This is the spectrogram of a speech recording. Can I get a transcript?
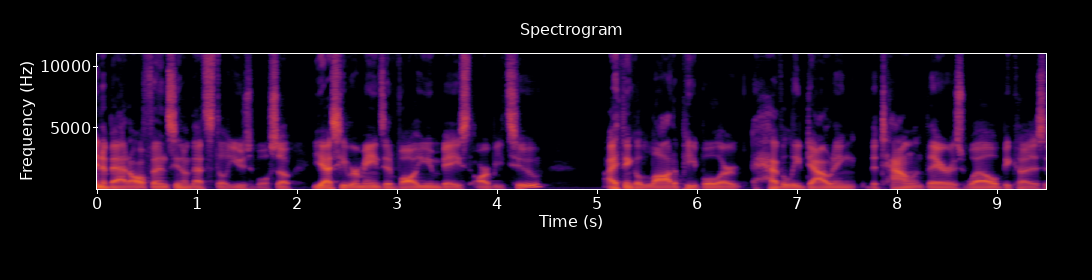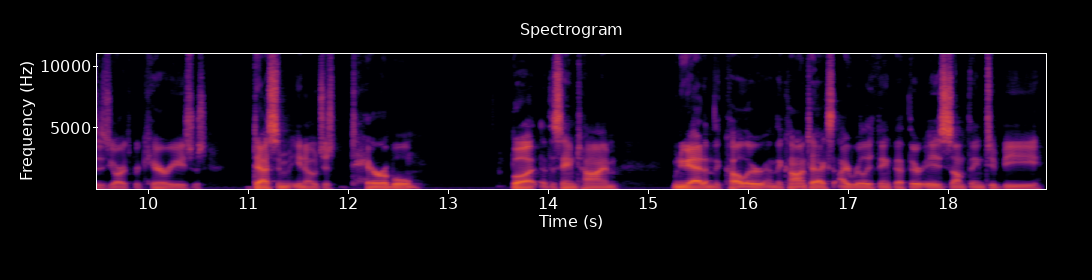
in a bad offense. You know, that's still usable. So, yes, he remains a volume based RB2. I think a lot of people are heavily doubting the talent there as well because his yards per carry is just decim, you know, just terrible. But at the same time, when you add in the color and the context, I really think that there is something to be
